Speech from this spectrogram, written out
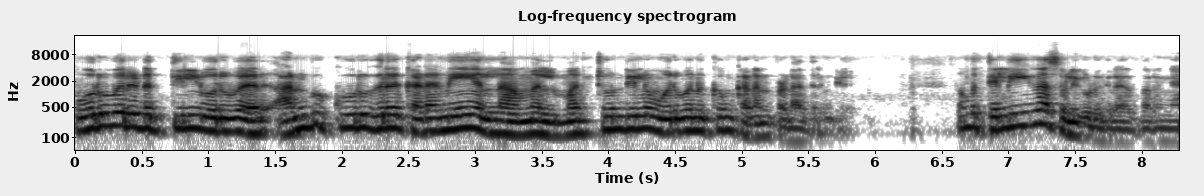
ஒருவரிடத்தில் ஒருவர் அன்பு கூறுகிற கடனே அல்லாமல் மற்றொன்றிலும் ஒருவனுக்கும் கடன் படாதிருங்கள். ரொம்ப தெளிவா சொல்லி கொடுக்கிறாரு பாருங்க.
